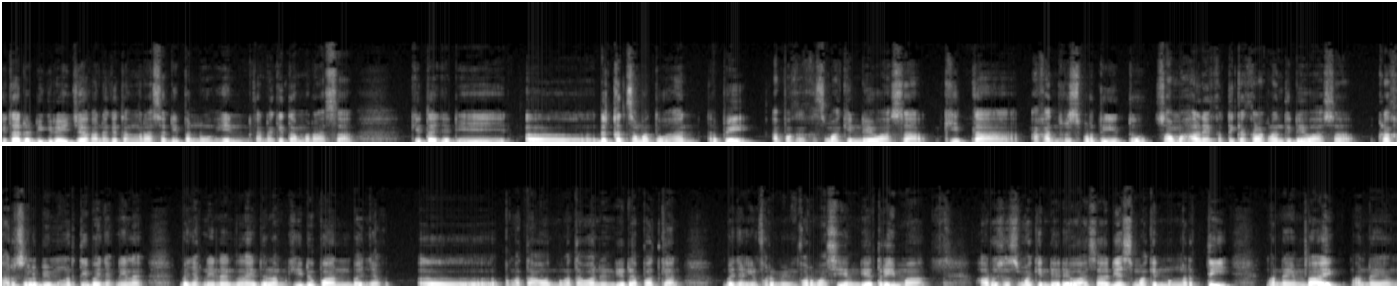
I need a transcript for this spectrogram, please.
kita ada di gereja karena kita ngerasa dipenuhin karena kita merasa kita jadi uh, dekat sama Tuhan. Tapi apakah semakin dewasa kita akan terus seperti itu? Sama halnya ketika kelak nanti dewasa kelak harusnya lebih mengerti banyak nilai banyak nilai-nilai dalam kehidupan banyak Eh, pengetahuan-pengetahuan yang dia dapatkan, banyak informasi yang dia terima. Harusnya semakin dia dewasa, dia semakin mengerti mana yang baik, mana yang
